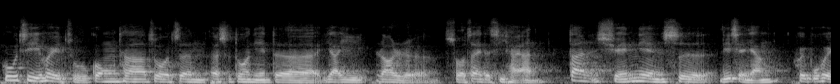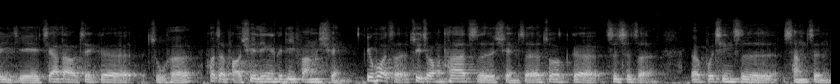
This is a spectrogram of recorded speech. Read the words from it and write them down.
估计会主攻他坐镇二十多年的亚裔拉惹所在的西海岸。但悬念是李显阳会不会也加到这个组合，或者跑去另一个地方选，又或者最终他只选择做个支持者，而不亲自上阵。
